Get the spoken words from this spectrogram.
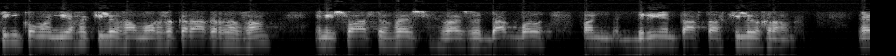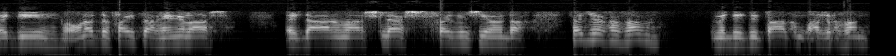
10,9 kg morsekraker gevang en die swaarste vis was 'n dakbul van 83 kg. Nou die 150 hengelaars is daar maar slegs 75 visse gevang met 'n totale massa van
